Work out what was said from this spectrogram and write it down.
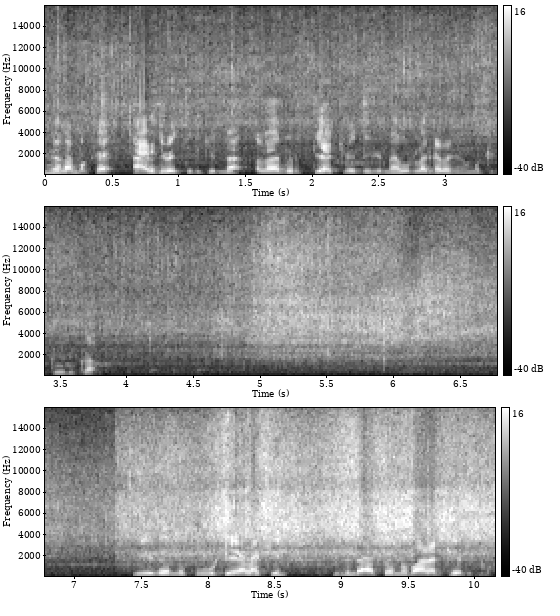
ഇനി നമുക്ക് അരിഞ്ഞ് വെച്ചിരിക്കുന്ന അതായത് വൃത്തിയാക്കി വെച്ചിരിക്കുന്ന ഉരുളൻകിഴങ്ങ് അങ്ങോട്ട് ഇട്ട് കൊടുക്കുക. ഇനി ഇതൊന്ന് കൂട്ടി ഇളക്കി ഇതിന്റെ അകത്തൊന്ന് വഴറ്റിയെടുക്കണം.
